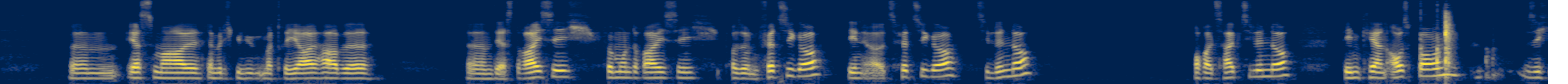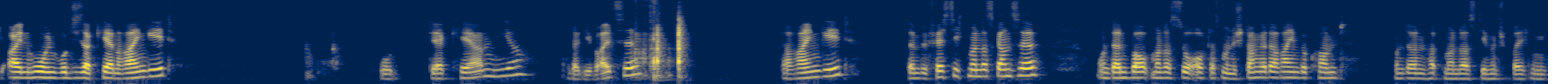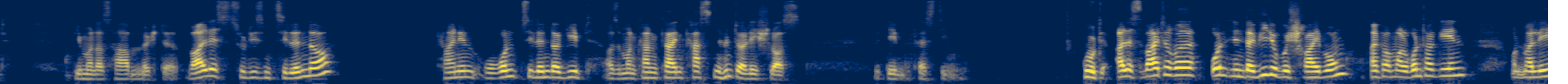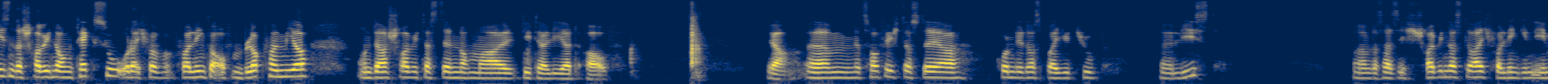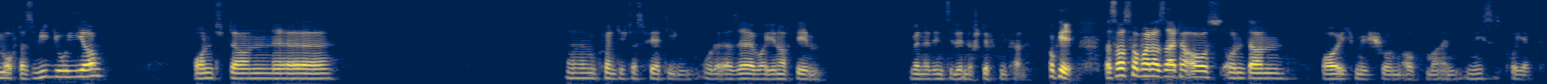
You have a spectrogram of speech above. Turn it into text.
Ähm, erstmal, damit ich genügend Material habe, Ähm, der ist 30, 35, also ein 40er, den als 40er Zylinder, auch als Halbzylinder, den Kern ausbauen, sich einholen, wo dieser Kern reingeht, wo der Kern hier oder die Walze da reingeht. Dann befestigt man das Ganze und dann baut man das so auf, dass man eine Stange da rein bekommt und dann hat man das dementsprechend, wie man das haben möchte. Weil es zu diesem Zylinder keinen Rundzylinder gibt, also man kann kein Kastenhinterlegschloss mit dem befestigen. Gut, alles weitere unten in der Videobeschreibung. Einfach mal runtergehen und mal lesen. Da schreibe ich noch einen Text zu oder ich verlinke auf dem Blog von mir und da schreibe ich das dann nochmal detailliert auf. Ja, ähm, jetzt hoffe ich, dass der Kunde das bei YouTube äh, liest. Ähm, das heißt, ich schreibe ihm das gleich, verlinke ihn eben auf das Video hier und dann äh, äh, könnte ich das fertigen oder er selber, je nachdem, wenn er den Zylinder stiften kann. Okay, das war's von meiner Seite aus und dann freue ich mich schon auf mein nächstes Projekt.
